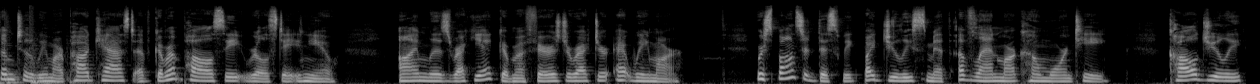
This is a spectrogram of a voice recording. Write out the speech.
welcome to the WeMAR podcast of Government Policy, Real Estate, and You. I'm Liz Recchia, Government Affairs Director at WeMAR. We're sponsored this week by Julie Smith of Landmark Home Warranty. Call Julie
